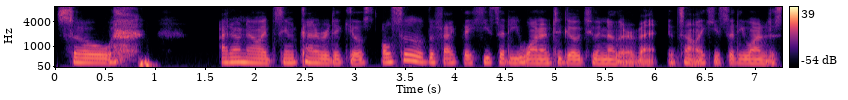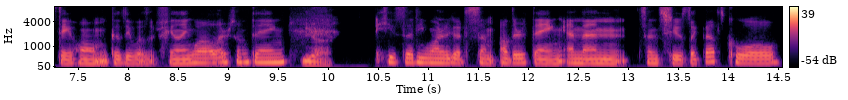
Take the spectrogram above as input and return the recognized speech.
so I don't know, it seemed kind of ridiculous. Also, the fact that he said he wanted to go to another event. It's not like he said he wanted to stay home because he wasn't feeling well or something Yeah. he said he wanted to go to some other thing and then since she was like that's cool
